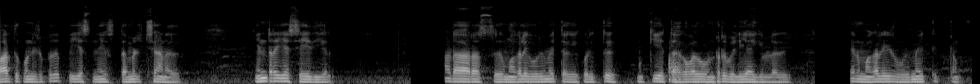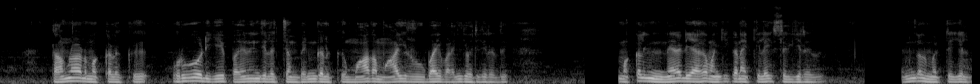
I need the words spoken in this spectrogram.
பார்த்து கொண்டிருப்பது பிஎஸ் நியூஸ் தமிழ் சேனல். இன்றைய செய்திகள். தமிழ்நாடு அரசு மகளிர் உரிமைத் தொகை குறித்து முக்கிய தகவல் ஒன்று வெளியாகியுள்ளது. மகளிர் உரிமை திட்டம். தமிழ்நாடு மக்களுக்கு ஒரு கோடியே பதினைஞ்சு லட்சம் பெண்களுக்கு மாதம் ஆயிரம் ரூபாய் வழங்கி வருகிறது. மக்களின் நேரடியாக வங்கிக் கணக்கிலே செல்கிறது. பெண்கள் மத்தியில்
